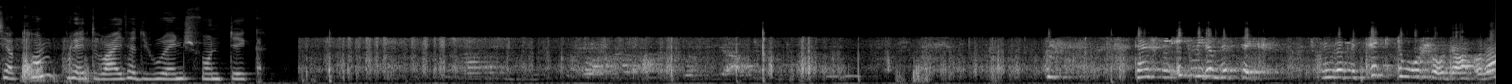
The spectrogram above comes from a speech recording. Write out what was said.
ist ja komplett weiter, die Range von Dick. Dann spiele ich wieder mit Tick. Spielen wir mit Tick Duo Showdown, oder?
